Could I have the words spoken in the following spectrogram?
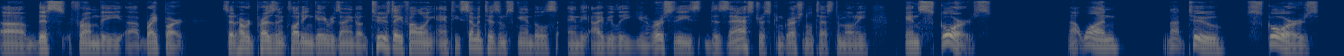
Um, this from the uh, Breitbart said Harvard President Claudine Gay resigned on Tuesday following anti Semitism scandals and the Ivy League university's disastrous congressional testimony and scores, not one, not two, scores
